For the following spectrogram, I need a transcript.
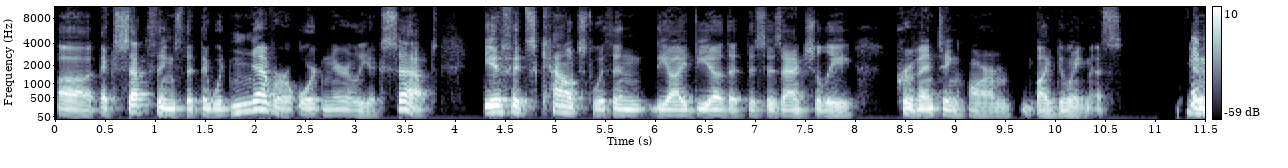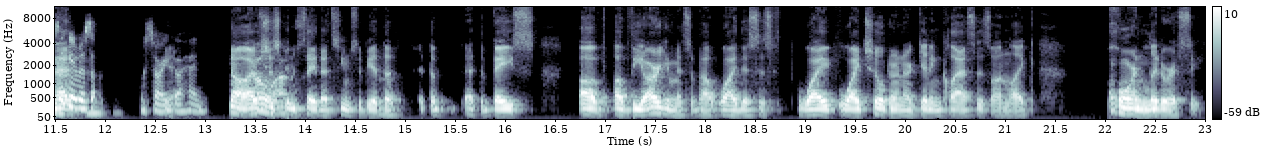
uh, accept things that they would never ordinarily accept if it's couched within the idea that this is actually preventing harm by doing this. Seems like it was. Sorry, yeah. go ahead. No, I was oh, just going to say that seems to be at the at the at the base of of the arguments about why this is why why children are getting classes on like porn literacy,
